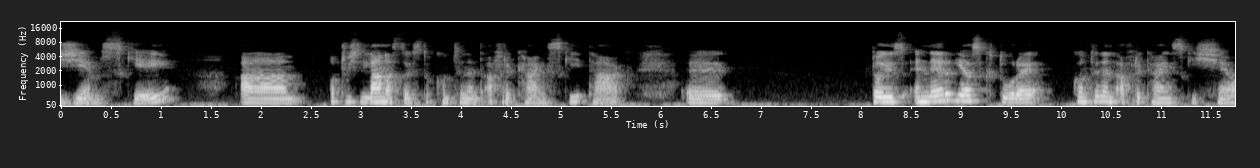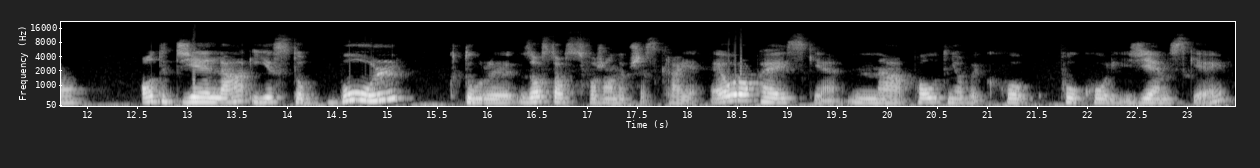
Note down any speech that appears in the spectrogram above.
ziemskiej. A oczywiście dla nas to jest to kontynent afrykański, tak. Y, To jest energia, z której kontynent afrykański się oddziela i jest to ból, który został stworzony przez kraje europejskie na południowej ku- półkuli ziemskiej.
